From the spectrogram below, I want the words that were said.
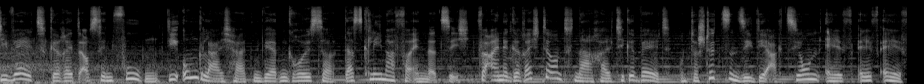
Die Welt gerät aus den Fugen, die Ungleichheiten werden größer, das Klima verändert sich. Für eine gerechte und nachhaltige Welt unterstützen Sie die Aktion 11111.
